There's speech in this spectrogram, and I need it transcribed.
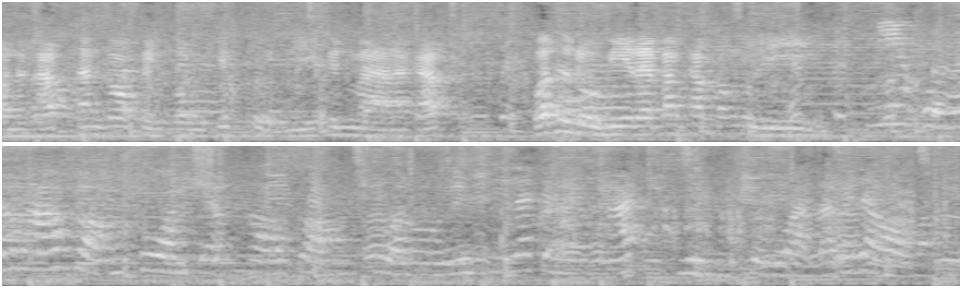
รนะครับ ท่านก็เป็นคนคิดสูตรนี้ขึ้นมานะครับ วัสดุมีอะไรบ้างครับน้องดูดีมีขุยมะพร้าวสองส่วนแกบเขาสองส่วนปุ๋ยชีและกัญญาพัฒน์หนึ่งส่วนแล้วก็จะออกมาเป็น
